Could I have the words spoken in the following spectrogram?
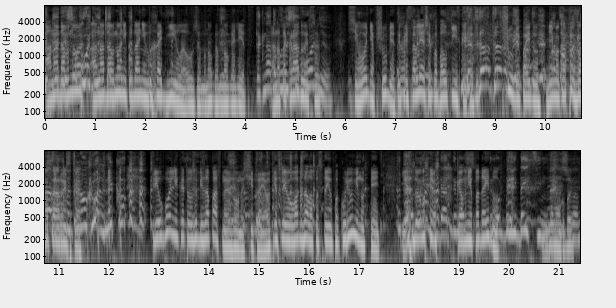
Она давно, она давно никуда не выходила, уже много-много лет. Так надо она было так радуется. сегодня. Сегодня в шубе. Ты Прям представляешь, я по Балтийской сейчас Да, да, в шубе пойду. Мимо кафе «Золотая рыбка». Треугольник это уже безопасная зона, считай. А вот если я у вокзала постою, покурю минут пять, я думаю, ты ко мне Ты подойдут. мог бы не дойти до Мог бы. нашего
